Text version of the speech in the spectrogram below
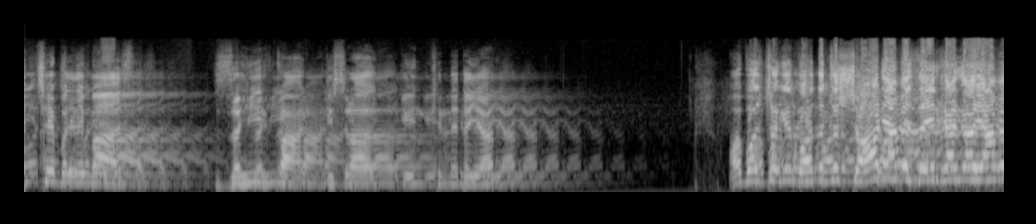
अच्छे बल्लेबाज जहीर खान तीसरा गेंद खेलने तैयार। और बहुत अच्छा बहुत अच्छा शॉट यहाँ पे जहीर खान का यहाँ पे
